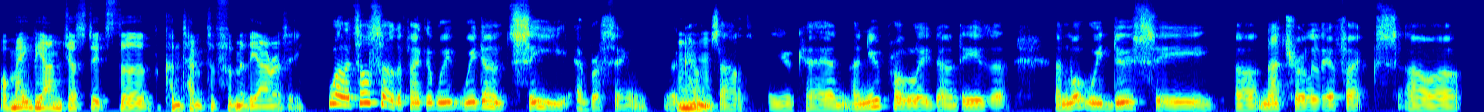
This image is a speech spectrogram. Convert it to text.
or maybe I'm just, it's the contempt of familiarity. Well, it's also the fact that we, we don't see everything that mm. comes out of the UK, and, and you probably don't either. And what we do see uh, naturally affects our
